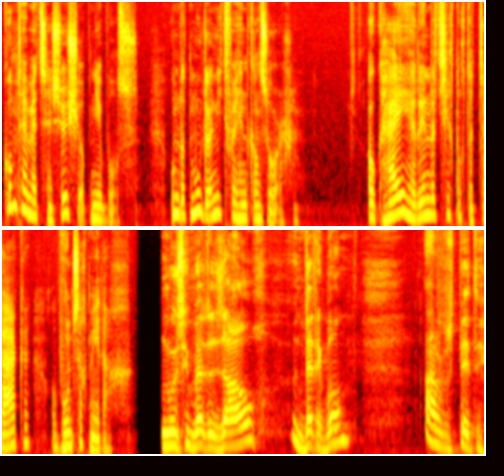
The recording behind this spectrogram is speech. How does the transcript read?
komt hij met zijn zusje op Neerbos. Omdat moeder niet voor hen kan zorgen. Ook hij herinnert zich nog de taken op woensdagmiddag. Moest ik met een zaal, een dertig man, ademspitten.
